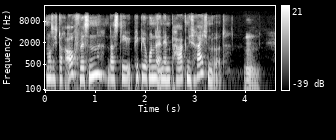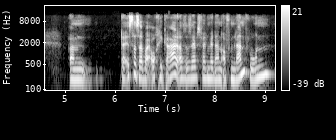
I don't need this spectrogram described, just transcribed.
muss ich doch auch wissen, dass die Pipi-Runde in den Park nicht reichen wird. Mhm. Ähm, da ist das aber auch egal. Also selbst wenn wir dann auf dem Land wohnen,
